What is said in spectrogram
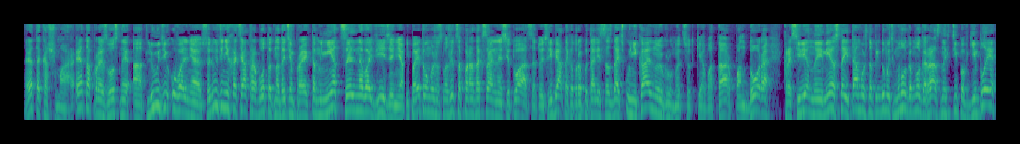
это кошмар, это производственный ад. Люди увольняются, люди не хотят работать над этим проектом, нет цельного видения. И поэтому может сложиться парадоксальная ситуация. То есть ребята, которые пытались создать уникальную игру, но это все-таки Аватар, Пандора, красивенное место, и там можно придумать много-много разных типов геймплея.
